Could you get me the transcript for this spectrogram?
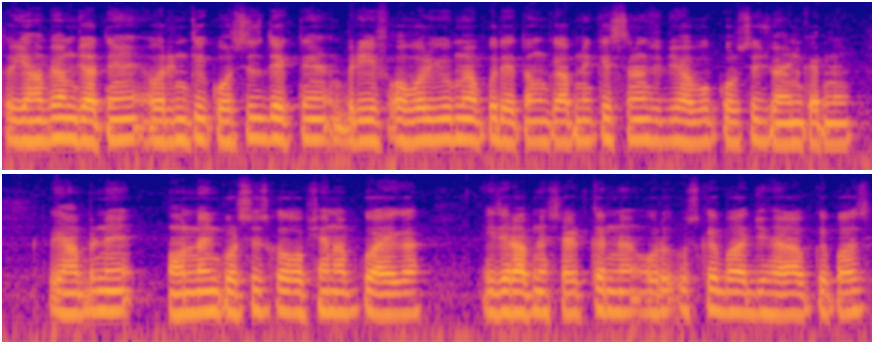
तो यहाँ पे हम जाते हैं और इनके कोर्सेज देखते हैं। ब्रीफ ओवरव्यू में आपको देता हूँ कि आपने किस तरह से जो है वो कोर्सेज ज्वाइन करने हैं। तो यहाँ पर ऑनलाइन कोर्सेज का ऑप्शन आपको आएगा। इधर आपने सेलेक्ट करना है और उसके बाद जो है आपके पास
